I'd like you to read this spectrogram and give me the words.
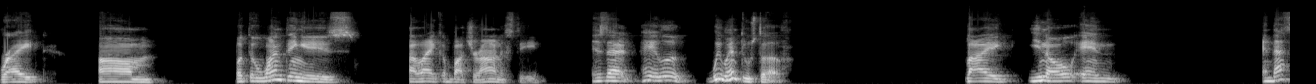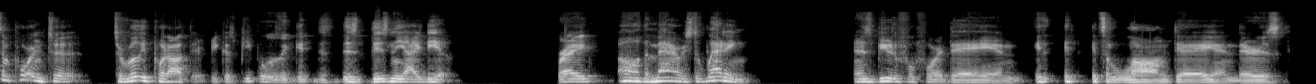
right? Um, but the one thing is I like about your honesty is that, hey, look, we went through stuff. Like, you know, and and that's important to to really put out there because people get this, this Disney idea, right? Oh, the marriage, the wedding and it's beautiful for a day and it, it, it's a long day and there's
